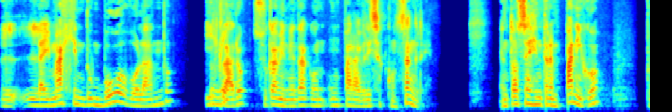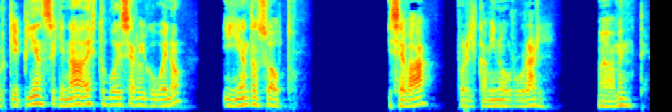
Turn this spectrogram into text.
la imagen de un búho volando y claro, su camioneta con un parabrisas con sangre. Entonces entra en pánico porque piensa que nada de esto puede ser algo bueno y entra en su auto. Y se va por el camino rural nuevamente.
